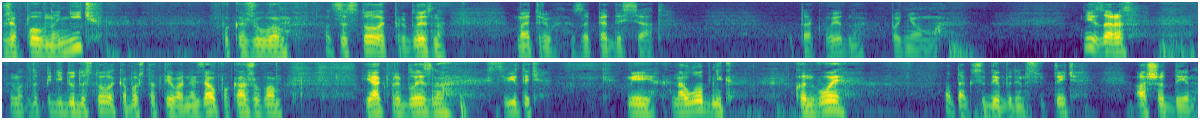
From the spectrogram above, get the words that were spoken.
Вже повна ніч. Покажу вам. Оце столик приблизно метрів за 50. Отак видно по ньому. І зараз ну, підійду до столика, бо штатива не взяв, покажу вам, як приблизно світить мій налобник, конвой. Отак сюди будемо світити. Аж один.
